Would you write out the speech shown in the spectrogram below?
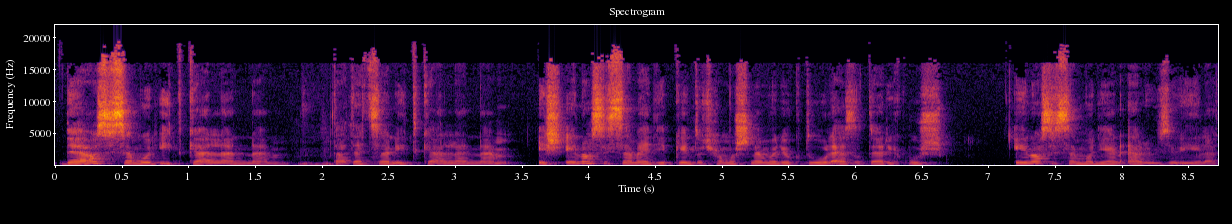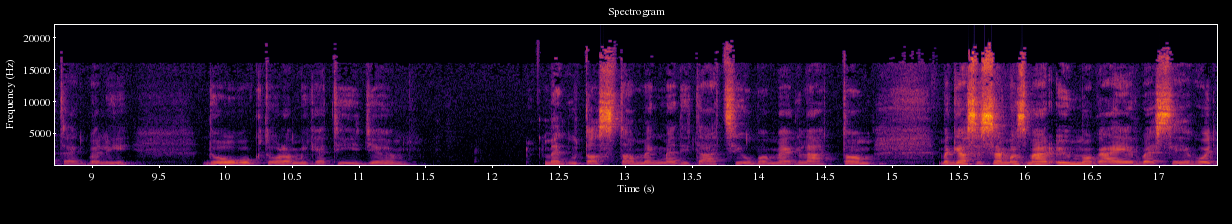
De azt hiszem, hogy itt kell lennem. Uh-huh. Tehát egyszerűen itt kell lennem. És én azt hiszem egyébként, hogyha most nem vagyok túl ezoterikus, én azt hiszem, hogy ilyen előző életekbeli dolgoktól, amiket így megutaztam, meg meditációban megláttam, meg azt hiszem, az már önmagáért beszél, hogy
